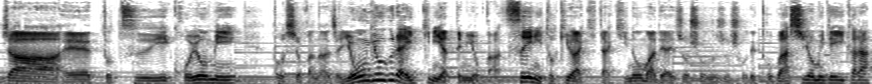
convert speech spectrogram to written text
じゃあ、えっ、と、次、暦、どうしようかな。じゃあ、4行ぐらい一気にやってみようか。ついに時は来た。昨日までは序章の序章で飛ばし読みでいいから、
